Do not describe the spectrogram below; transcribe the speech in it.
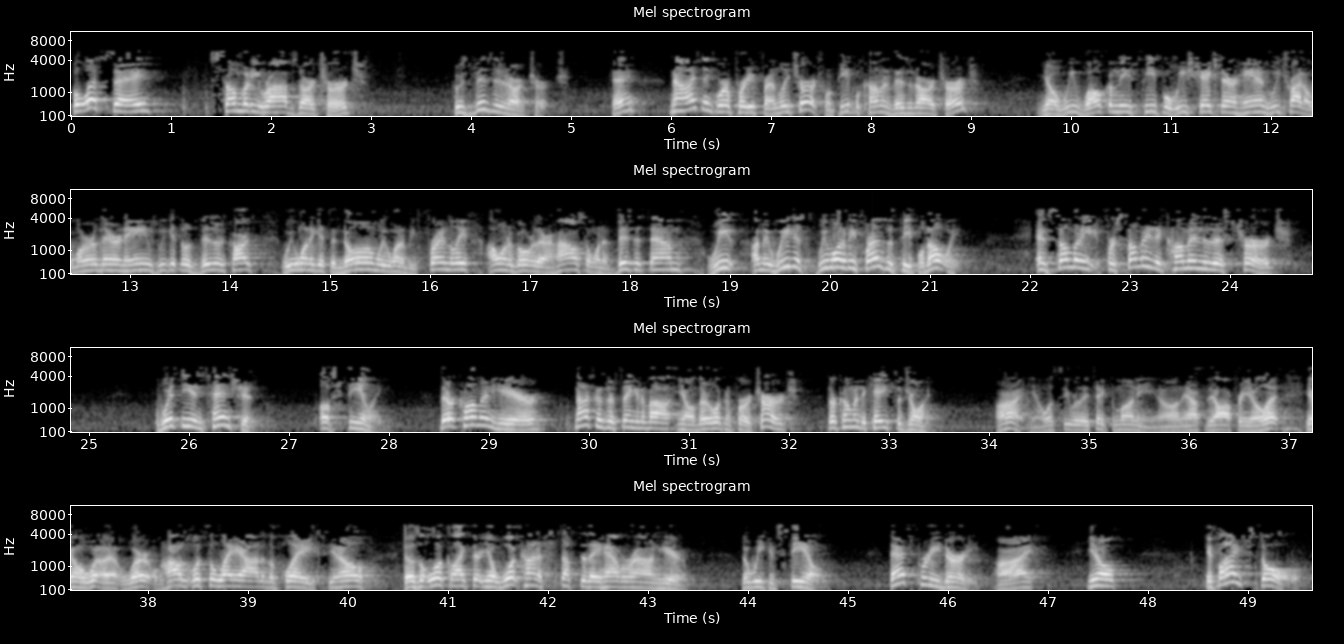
But let's say somebody robs our church who's visited our church. Okay? Now, I think we're a pretty friendly church. When people come and visit our church, you know, we welcome these people. We shake their hands. We try to learn their names. We get those visitor cards. We want to get to know them. We want to be friendly. I want to go over to their house. I want to visit them. We, I mean, we just, we want to be friends with people, don't we? And somebody, for somebody to come into this church with the intention of stealing. They're coming here not because they're thinking about, you know, they're looking for a church. They're coming to case the joint. All right, you know, let's see where they take the money, you know, after the offering, you know, let, you know, where, where how, what's the layout of the place, you know, does it look like they're, you know, what kind of stuff do they have around here that we could steal? That's pretty dirty, all right? You know, if I stole,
